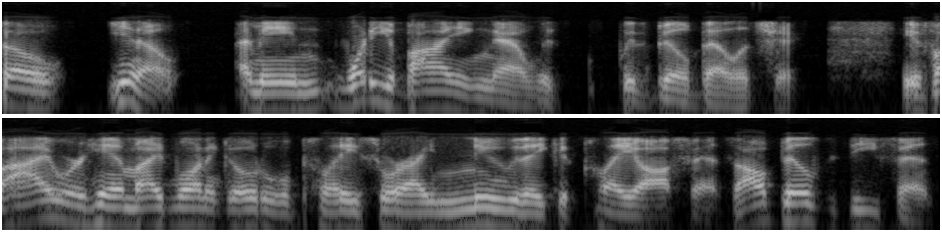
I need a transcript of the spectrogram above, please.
So you know, I mean, what are you buying now with with Bill Belichick? If I were him, I'd want to go to a place where I knew they could play offense. I'll build the defense,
